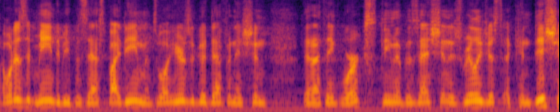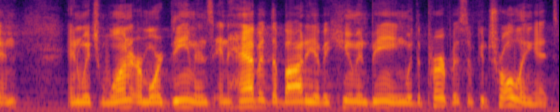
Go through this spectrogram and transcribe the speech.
What does it mean to be possessed by demons? Well, here's a good definition that I think works. Demon possession is really just a condition in which one or more demons inhabit the body of a human being with the purpose of controlling it.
